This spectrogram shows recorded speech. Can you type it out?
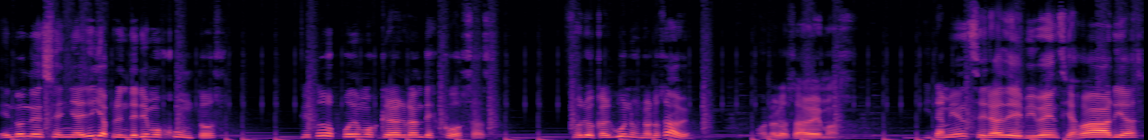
en donde enseñaré y aprenderemos juntos que todos podemos crear grandes cosas, solo que algunos no lo saben o no lo sabemos. Y también será de vivencias varias,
